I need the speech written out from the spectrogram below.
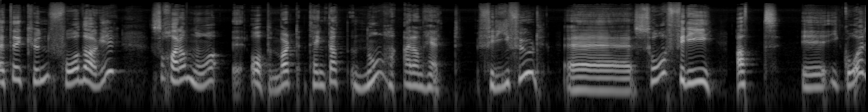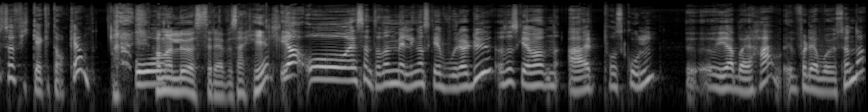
etter kun få dager så har han nå eh, åpenbart tenkt at nå er han helt fri fugl. Eh, så fri at eh, i går så fikk jeg ikke tak i han. Og, Han har løsrevet seg helt. ja, og jeg sendte han en melding og skrev 'Hvor er du?' Og så skrev han 'Er på skolen'. Og jeg bare 'Hæ?' For det var jo søndag.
